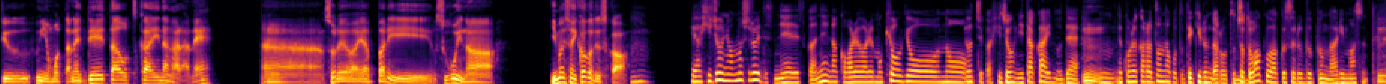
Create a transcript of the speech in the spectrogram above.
ていうふうに思ったね。データを使いながらね。うん。それはやっぱりすごいな。今井さんいかがですか？うんいや非常に面白いですね。ですからねなんか我々も協業の余地が非常に高いので,、うん。うん。でこれからどんなことできるんだろうとちょっとワクワクする部分があります、うん。う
